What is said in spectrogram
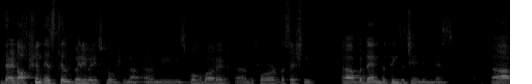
the adoption is still very, very slow. You know, I mean, we, we spoke about it uh, before the session, uh, but then the things are changing. Yes. Uh,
